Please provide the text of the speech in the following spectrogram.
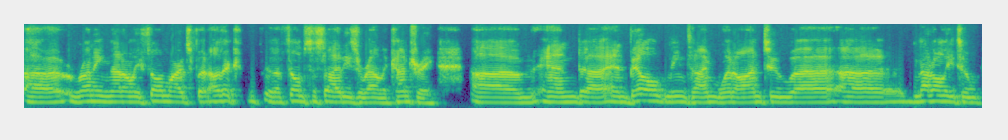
uh, running not only film arts but other uh, film societies around the country. Um, and uh, and Bill, meantime, went on to uh, uh, not only to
